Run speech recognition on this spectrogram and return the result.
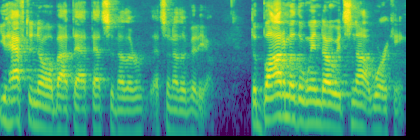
You have to know about that. That's another, that's another video. The bottom of the window, it's not working.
